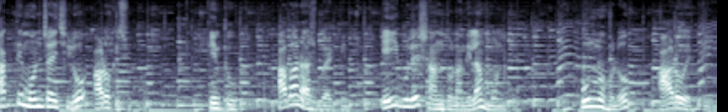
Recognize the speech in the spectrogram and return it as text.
থাকতে মন চাইছিল আরও কিছুক্ষণ। কিন্তু আবার আসব একদিন। এই বলে সান্ত্বনা দিলাম মনকে। পূর্ণ হলো আরও একটি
